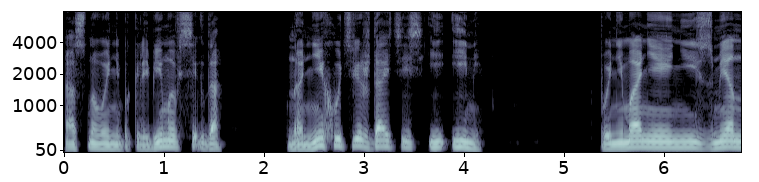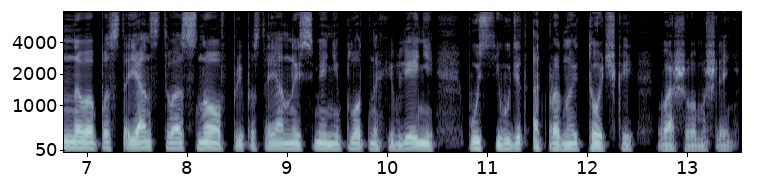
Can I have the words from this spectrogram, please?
Основы непоколебимы всегда. На них утверждайтесь и ими. Понимание неизменного постоянства основ при постоянной смене плотных явлений пусть и будет отправной точкой вашего мышления.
